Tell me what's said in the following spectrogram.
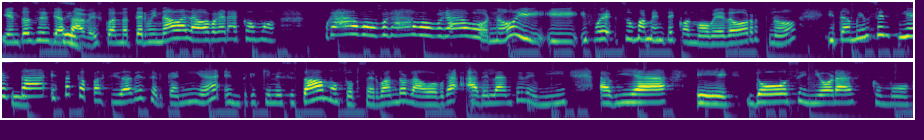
Y entonces, ya sabes, cuando terminaba la obra era como, bravo, bravo, bravo, ¿no? Y, y, fue sumamente conmovedor, ¿no? Y también sentí esta, esta capacidad de cercanía entre quienes estábamos observando la obra. Adelante de mí había eh, dos señoras como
